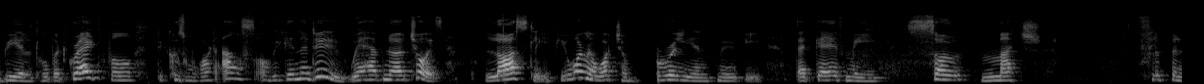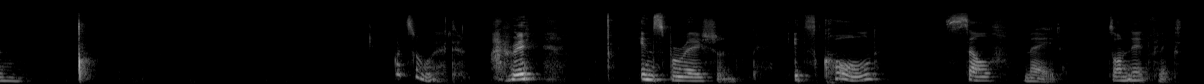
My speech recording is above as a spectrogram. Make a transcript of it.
Be a little bit grateful, because what else are we going to do? We have no choice. Lastly, if you want to watch a brilliant movie that gave me so much flippin' what's the word? I really inspiration. It's called Self-Made. It's on Netflix.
